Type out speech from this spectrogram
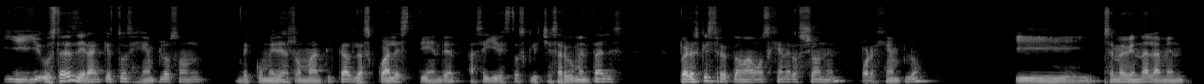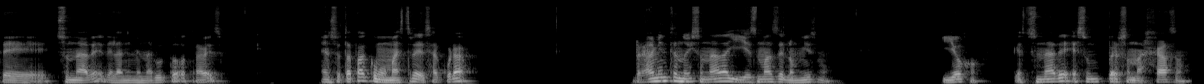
Y ustedes dirán que estos ejemplos son de comedias románticas las cuales tienden a seguir estos clichés argumentales. Pero es que si retomamos géneros shonen, por ejemplo, y se me viene a la mente Tsunade del anime Naruto otra vez. En su etapa como maestra de Sakura, realmente no hizo nada y es más de lo mismo. Y ojo, que Tsunade es un personajazo.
